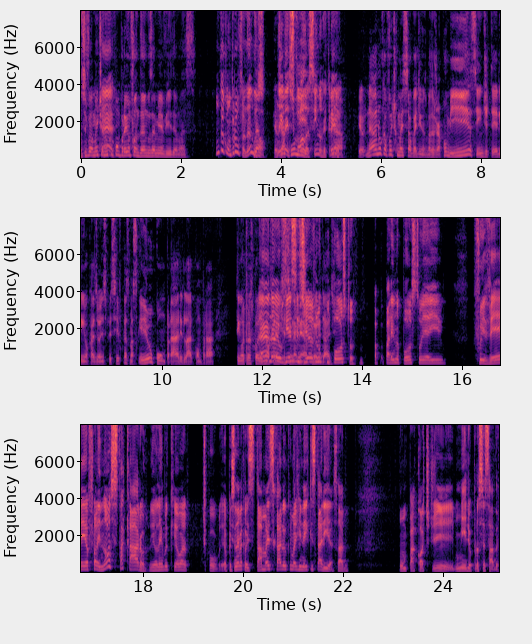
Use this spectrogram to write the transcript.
Possivelmente eu É. nunca comprei um Fandangos na minha vida, mas. Nunca comprou um fandangos? Não, eu Nem já na comi. escola, assim, no recreio? Não eu, não, eu nunca fui de comer esses salgadinhos, mas eu já comi, assim, de ter em ocasiões específicas, mas eu comprar, ir lá comprar, tem outras coisas É, na não, frente, eu vi assim, esses dias no posto. Pa- Parei no posto e aí fui ver e eu falei, nossa, está caro. E eu lembro que eu, tipo, eu pensei na minha cabeça, está mais caro do que eu imaginei que estaria, sabe? Um pacote de milho processado.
